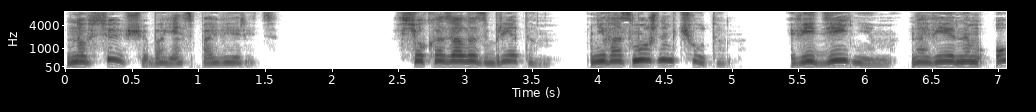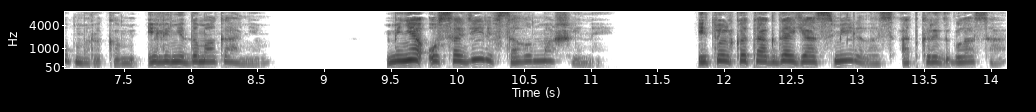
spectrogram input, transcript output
но все еще боясь поверить. Все казалось бредом, невозможным чудом, видением, навеянным обмороком или недомоганием. Меня усадили в салон машины, и только тогда я осмелилась открыть глаза.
